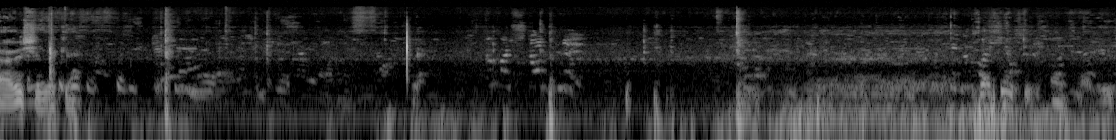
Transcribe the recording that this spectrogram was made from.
Oh, is she? Okay. Is.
